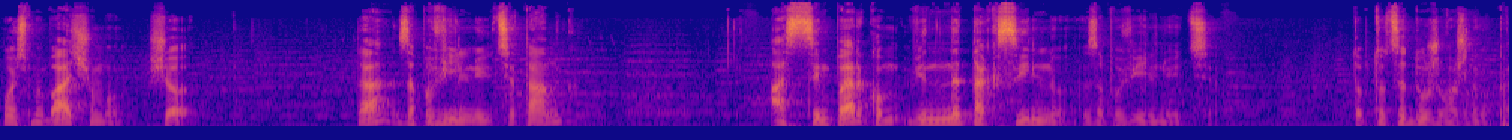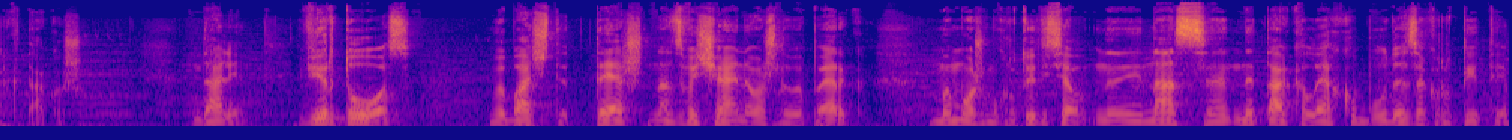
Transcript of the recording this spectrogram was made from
Ось ми бачимо, що да, заповільнюється танк, а з цим перком він не так сильно заповільнюється. Тобто це дуже важливий перк також. Далі. Віртуоз. Ви бачите, теж надзвичайно важливий перк. Ми можемо крутитися, е, нас не так легко буде закрутити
